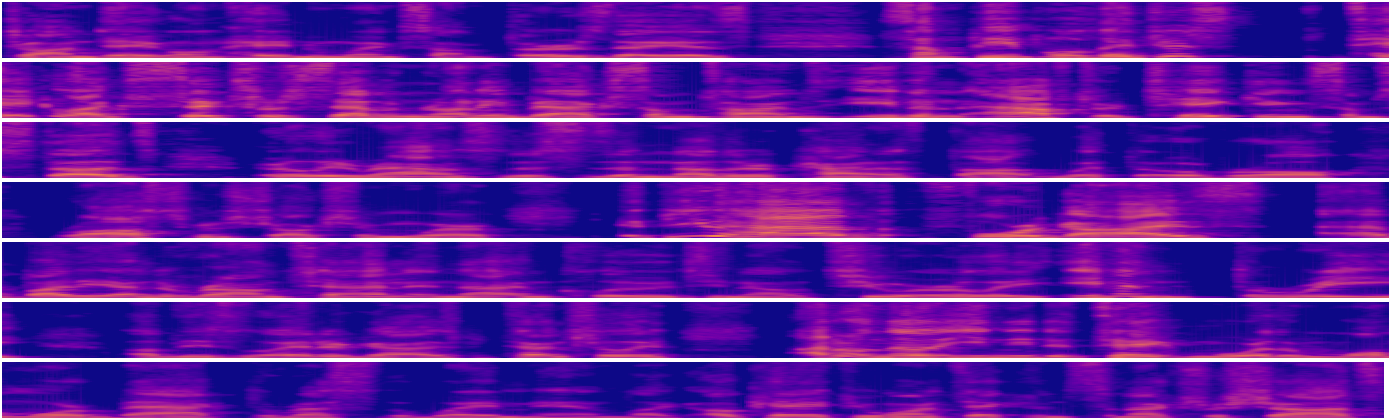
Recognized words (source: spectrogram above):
John Daigle and Hayden Winks on Thursday, is some people, they just take like six or seven running backs sometimes, even after taking some studs early rounds. So this is another kind of thought with the overall roster construction where if you have four guys at, by the end of round 10, and that includes, you know, two early, even three of these later guys potentially, I don't know that you need to take more than one more back the rest of the way, man. Like, okay, if you want to take some extra shots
